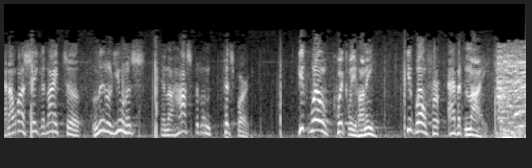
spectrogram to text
And I want to say good night to little Eunice in the hospital in Pittsburgh. Get well quickly, honey. Get well for Abbott and I.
